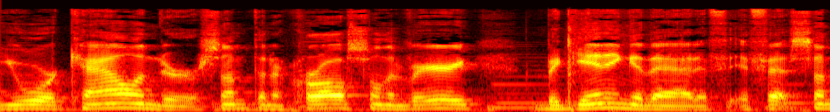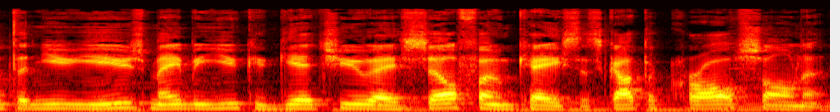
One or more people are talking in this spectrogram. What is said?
your calendar or something across on the very beginning of that. If if that's something you use, maybe you could get you a cell phone case that's got the cross on it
